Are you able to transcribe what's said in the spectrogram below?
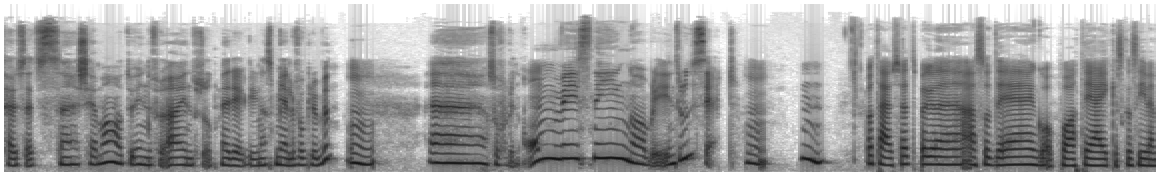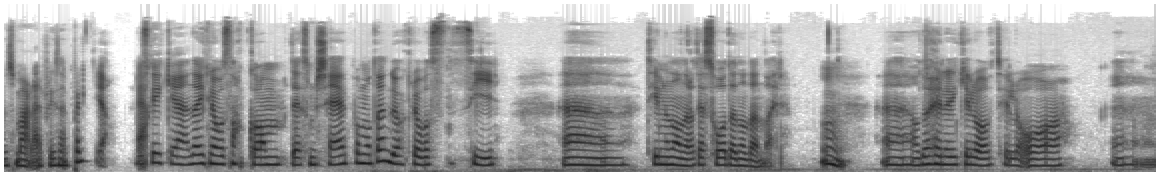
taushetsskjema. At du innenfor, er innforstått med reglene som gjelder for klubben. Mm. Eh, så får du en omvisning og blir introdusert. Og taushet, altså det går på at jeg ikke skal si hvem som er der, f.eks.? Ja. Du Ja. ikke, det er ikke lov å snakke om det som skjer, på en måte. Du har ikke lov å si uh, til noen andre at 'jeg så den og den der'. Mm. Eh, og du har heller ikke lov til å eh,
